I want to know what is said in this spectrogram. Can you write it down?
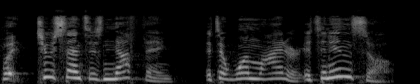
But two cents is nothing. It's a one liner, it's an insult.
